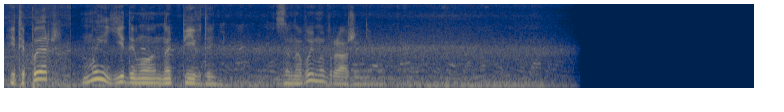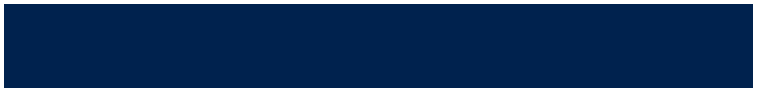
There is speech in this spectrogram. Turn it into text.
І тепер ми їдемо на південь за новими враженнями.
